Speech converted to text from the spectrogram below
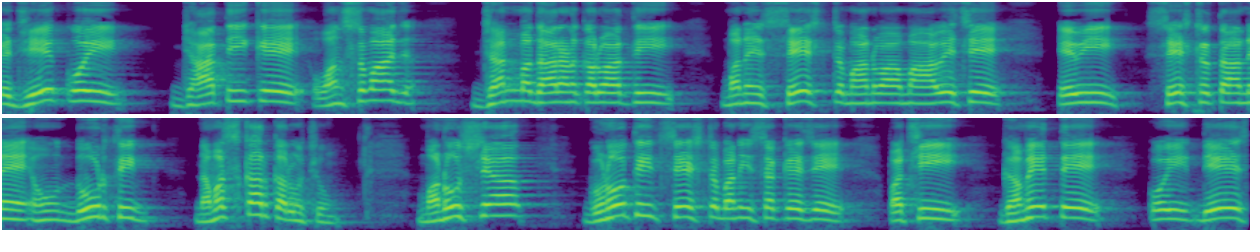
કે જે કોઈ જાતિ કે વંશમાં જ જન્મ ધારણ કરવાથી મને શ્રેષ્ઠ માનવામાં આવે છે એવી શ્રેષ્ઠતાને હું દૂરથી જ નમસ્કાર કરું છું. મનુષ્ય ગુણોથી જ શ્રેષ્ઠ બની શકે છે. પછી ગમે તે કોઈ દેશ,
